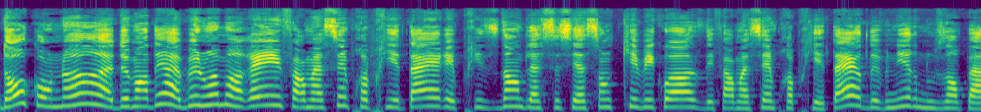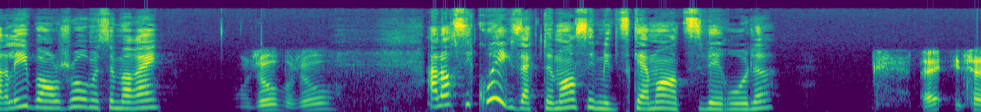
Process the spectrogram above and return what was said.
Donc, on a demandé à Benoît Morin, pharmacien propriétaire et président de l'Association québécoise des pharmaciens propriétaires, de venir nous en parler. Bonjour, Monsieur Morin. Bonjour, bonjour. Alors, c'est quoi exactement ces médicaments antiviraux-là? Ben, ce,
